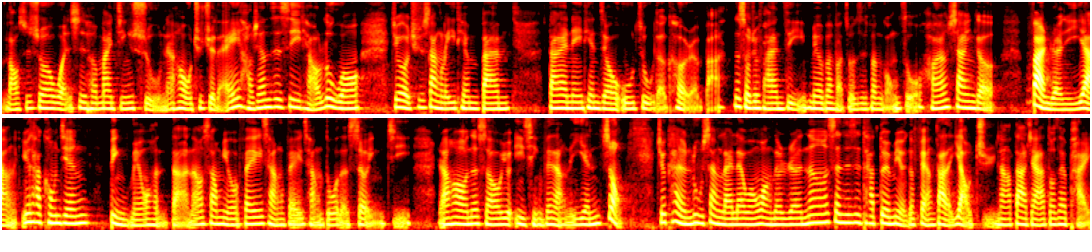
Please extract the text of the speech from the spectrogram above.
老师说我很适合卖金属，然后我就觉得，哎，好像这是一条路哦。结果去上了一天班。大概那一天只有五组的客人吧，那时候就发现自己没有办法做这份工作，好像像一个犯人一样，因为它空间并没有很大，然后上面有非常非常多的摄影机，然后那时候又疫情非常的严重，就看着路上来来往往的人呢，甚至是他对面有一个非常大的药局，然后大家都在排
